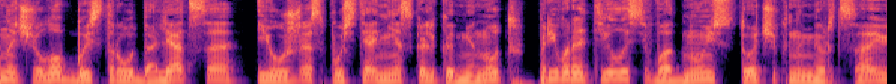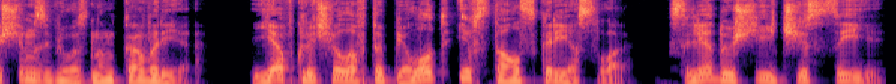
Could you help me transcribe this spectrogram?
начало быстро удаляться и уже спустя несколько минут превратилось в одну из точек на мерцающем звездном ковре. Я включил автопилот и встал с кресла. Следующие часы,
